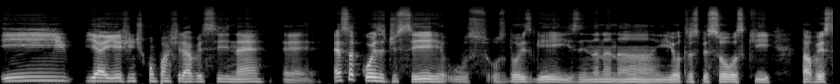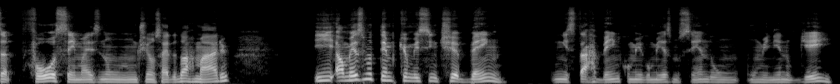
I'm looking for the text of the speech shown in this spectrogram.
E, e aí a gente compartilhava esse, né, é, essa coisa de ser os, os dois gays e nananã, e outras pessoas que talvez fossem, mas não, não tinham saído do armário. E ao mesmo tempo que eu me sentia bem em estar bem comigo mesmo sendo um, um menino gay,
